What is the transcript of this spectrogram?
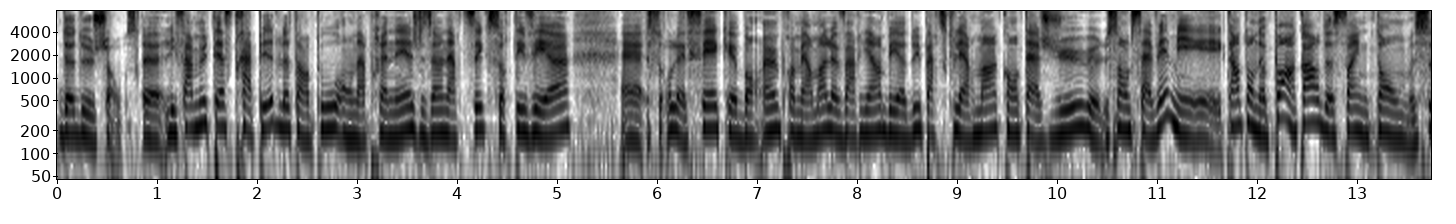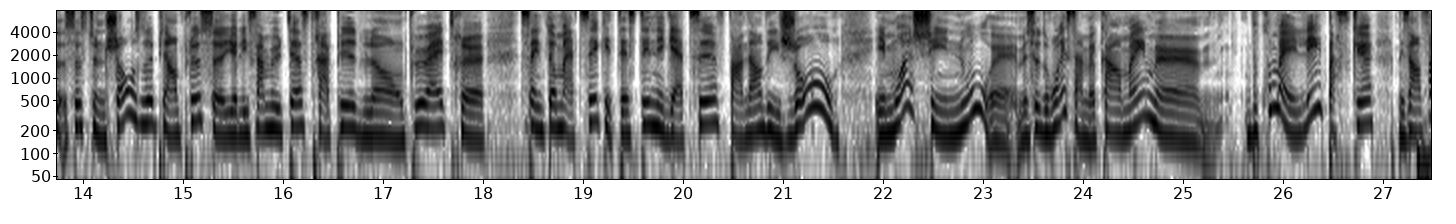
de deux choses. les fameux tests rapides, là tantôt on apprenait, je disais un article sur TVA sur le fait que bon, un premièrement le variant BA2 est particulièrement contagieux, ça on le savait, mais quand on n'a pas encore de symptômes, ça, c'est une chose là, puis en plus il y a les fameux tests rapides là, on peut être symptomatique est testé négatif pendant des jours. Et moi, chez nous, euh, M. Drouin, ça m'a quand même euh, beaucoup mêlé parce que mes enfants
